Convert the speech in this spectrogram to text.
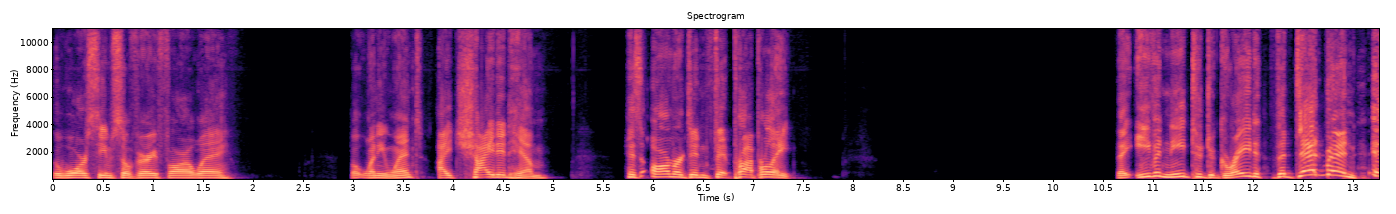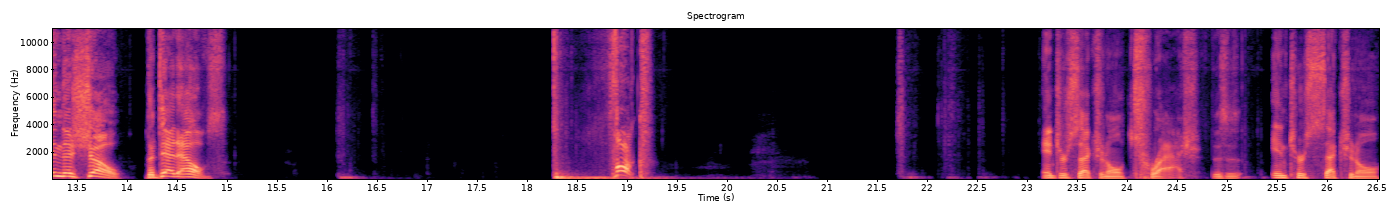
The war seems so very far away. But when he went, I chided him. His armor didn't fit properly. They even need to degrade the dead men in this show, the dead elves. Fuck. Intersectional trash. This is intersectional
